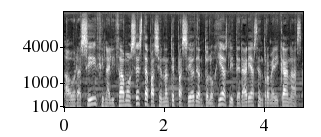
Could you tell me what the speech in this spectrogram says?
Ahora sí, finalizamos este apasionante paseo de antologías literarias centroamericanas.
